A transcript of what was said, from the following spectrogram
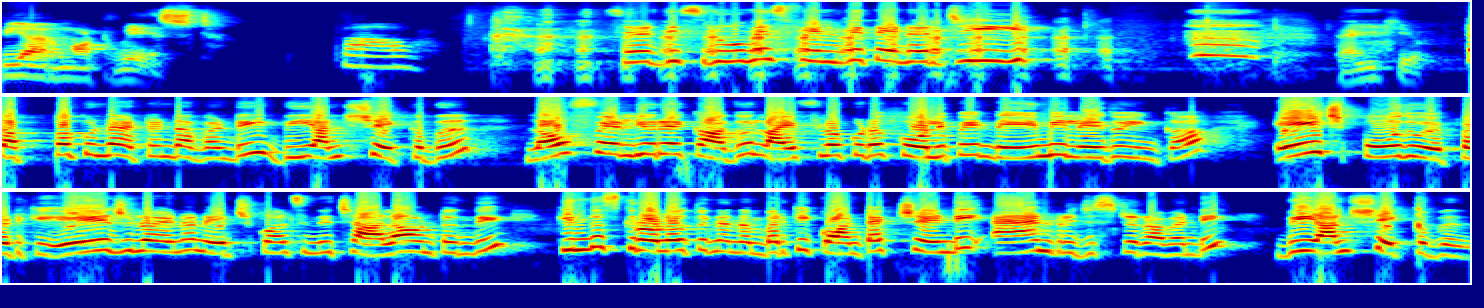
we are not waste sir this room is filled with energy thank you తప్పకుండా అటెండ్ అవ్వండి. బీ అన్షేకబుల్ లవ్ ఫెయిల్యూరే కాదు. లైఫ్లో కూడా కోల్పోయింది ఏమీ లేదు ఇంకా. ఏజ్ పోదు ఎప్పటికీ. ఏజ్లో అయినా నేర్చుకోవాల్సింది చాలా ఉంటుంది. కింద స్క్రోల్ అవుతున్న నంబర్కి కాంటాక్ట్ చేయండి అండ్ రిజిస్టర్ అవ్వండి. Be unshakable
